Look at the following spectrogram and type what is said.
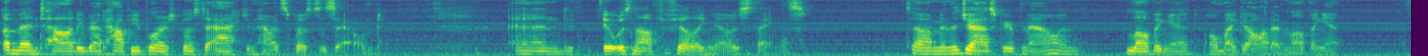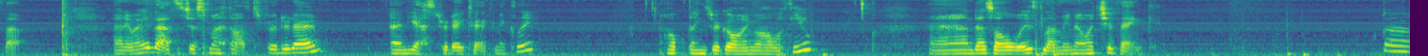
a mentality about how people are supposed to act and how it's supposed to sound. And it was not fulfilling those things. So I'm in the jazz group now and loving it. Oh my god, I'm loving it. So, anyway, that's just my thoughts for today. And yesterday, technically. Hope things are going well with you. And as always, let me know what you think. Bye.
